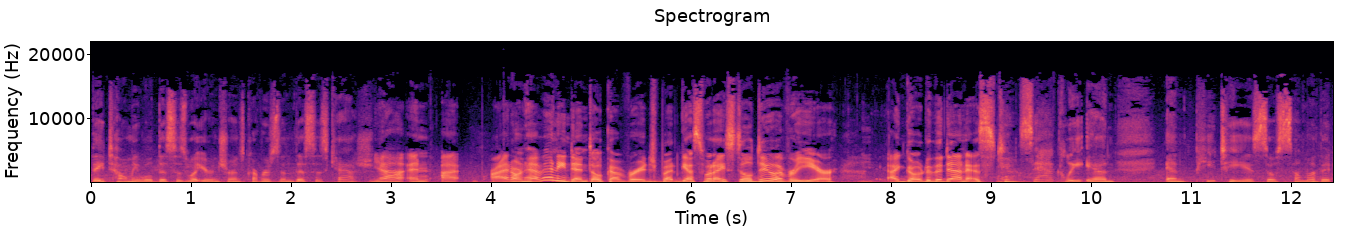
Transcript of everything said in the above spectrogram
they tell me, well, this is what your insurance covers and this is cash. Yeah, and I I don't have any dental coverage, but guess what I still do every year? I go to the dentist. Exactly. And and PT is so some of it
